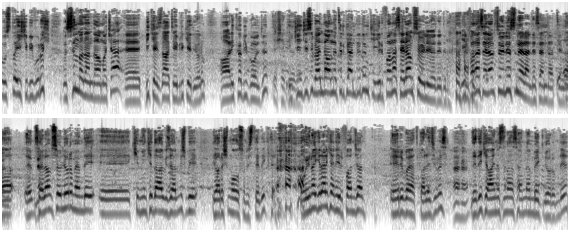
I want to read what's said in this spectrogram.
Usta işi bir vuruş. Isınmadan daha maça e, bir kez daha tebrik ediyorum. Harika bir goldü. Teşekkür ederim. İkincisi ben de anlatırken dedim ki İrfan'a selam söylüyor dedim. İrfan'a selam söylüyorsun herhalde sen de attığın golde. Aa, hem selam söylüyorum hem de e, kiminki daha güzelmiş bir yarışma olsun istedik. Oyuna girerken İrfancan Eğri Bayat kalecimiz dedi ki aynısından senden bekliyorum diye.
